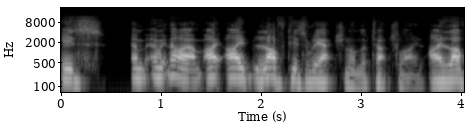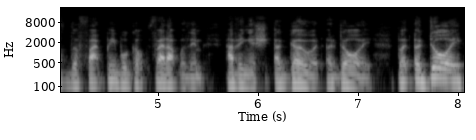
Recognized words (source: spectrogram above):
is um, I mean, no, I, I loved his reaction on the touchline. I loved the fact people got fed up with him having a, a go at Odoi, but Odoi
